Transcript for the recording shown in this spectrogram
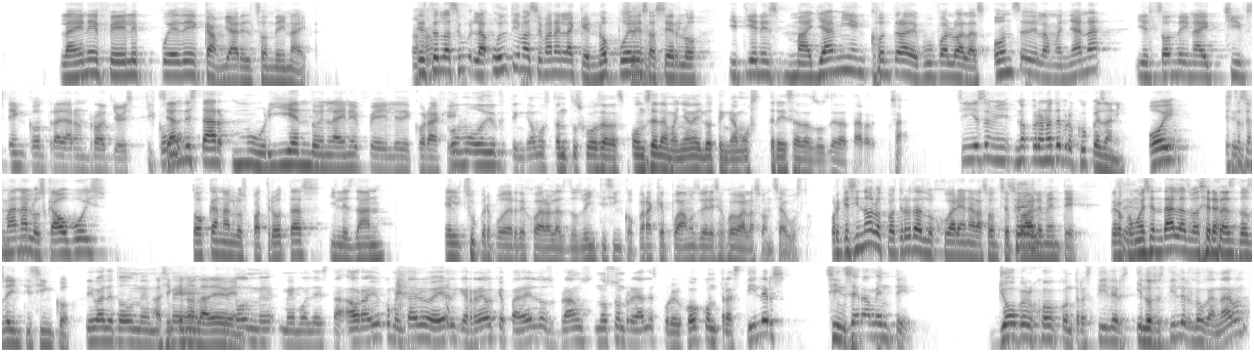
la NFL puede cambiar el Sunday night. Esta es la, última semana en la que no puedes hacerlo y tienes Miami en contra de Buffalo a las 11 de la mañana y el Sunday Night Chiefs en contra de Aaron Rodgers. Se han de estar muriendo en la NFL de coraje. ¿Cómo odio que tengamos tantos juegos a las 11 de la mañana y lo tengamos 3 a las 2 de la tarde? O sea. Sí, eso mí. No, pero no te preocupes, Dani. Hoy, esta semana, los Cowboys tocan a los Patriotas y les dan el superpoder de jugar a las 2.25 para que podamos ver ese juego a las 11 a gusto. Porque si no, los Patriotas lo jugarían a las 11 probablemente pero como es en Dallas, va a ser a las 2.25. Igual de todos me, Así que nos la deben. De todos me, molesta. Ahora hay un comentario de Eric Guerrero que para él los Browns no son reales por el juego contra Steelers. Sinceramente, yo veo el juego contra Steelers y los Steelers lo ganaron.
